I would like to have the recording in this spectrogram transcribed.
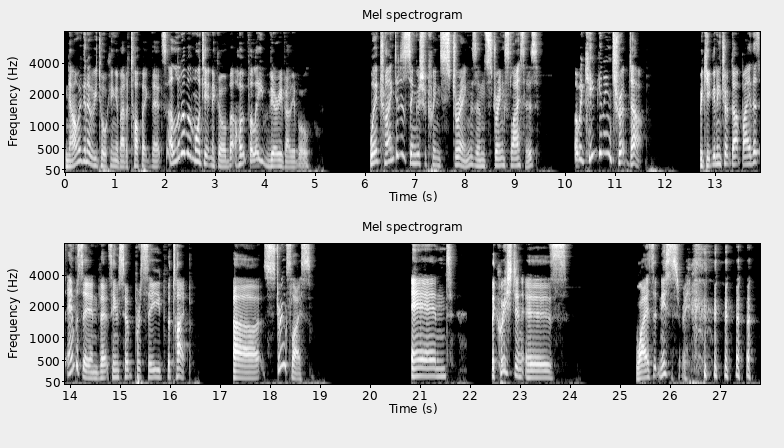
now we're going to be talking about a topic that's a little bit more technical, but hopefully very valuable. We're trying to distinguish between strings and string slices, but we keep getting tripped up. We keep getting tripped up by this ampersand that seems to precede the type. Uh, string slice. And the question is, why is it necessary?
